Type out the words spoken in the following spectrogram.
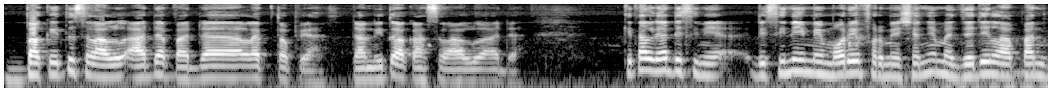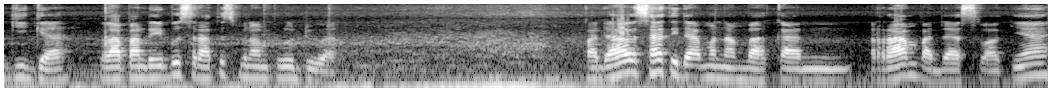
bug itu selalu ada pada laptop ya, dan itu akan selalu ada. Kita lihat di sini, di sini memory informationnya menjadi 8 GB, 8192 Padahal saya tidak menambahkan RAM pada slotnya.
